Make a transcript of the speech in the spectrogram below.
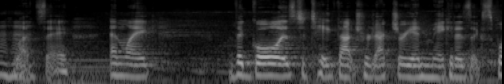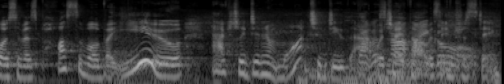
Mm-hmm. let's say, and like the goal is to take that trajectory and make it as explosive as possible. But you actually didn't want to do that, That which I thought was goal. interesting.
